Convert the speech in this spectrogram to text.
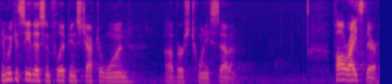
And we can see this in Philippians chapter 1, uh, verse 27. Paul writes there,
